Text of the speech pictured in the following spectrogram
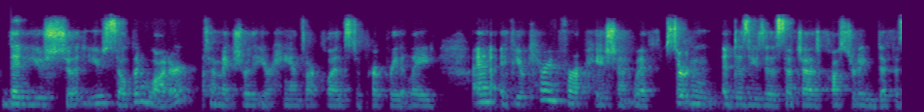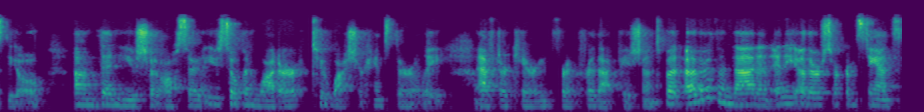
then you should use soap and water to make sure that your hands are cleansed appropriately. And if you're caring for a patient with certain diseases such as Clostridium difficile, um, then you should also use soap and water to wash your hands thoroughly after caring for, for that patient. But other than that, in any other circumstance,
